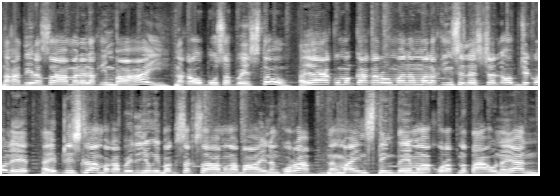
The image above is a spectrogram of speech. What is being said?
nakatira sa malalaking bahay, nakaupo sa pwesto. Kaya kung magkakaroon man ng malaking celestial object ulit, ay please lang baka pwede nyong ibagsak sa mga bahay ng kurap, nang ma-instinct na yung mga kurap na tao na yan.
